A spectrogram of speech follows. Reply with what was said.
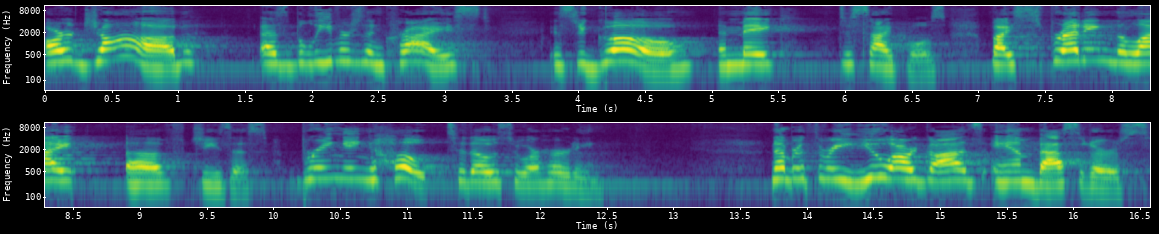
Our job as believers in Christ is to go and make disciples by spreading the light of Jesus, bringing hope to those who are hurting. Number three, you are God's ambassadors.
